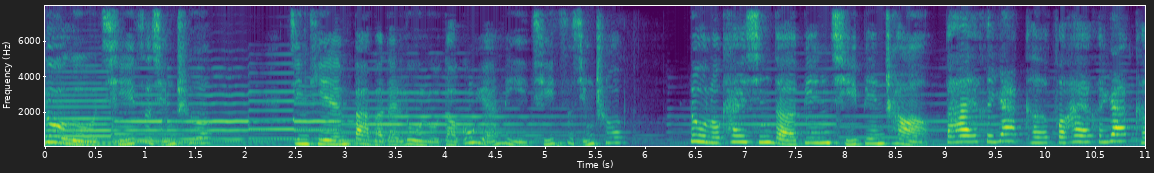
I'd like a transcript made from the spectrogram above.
露露骑自行车。今天爸爸带露露到公园里骑自行车，露露开心的边骑边唱《白和雅克，佛海和雅克》。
